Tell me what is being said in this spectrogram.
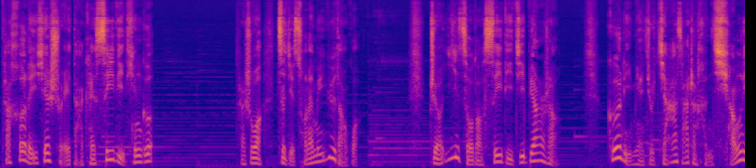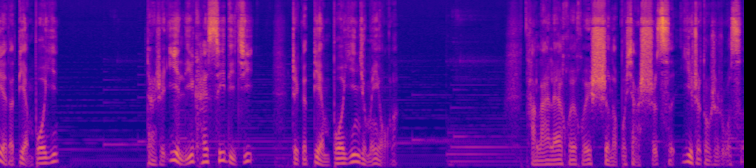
他喝了一些水，打开 CD 听歌。他说自己从来没遇到过，只要一走到 CD 机边上，歌里面就夹杂着很强烈的电波音。但是，一离开 CD 机，这个电波音就没有了。他来来回回试了不下十次，一直都是如此。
